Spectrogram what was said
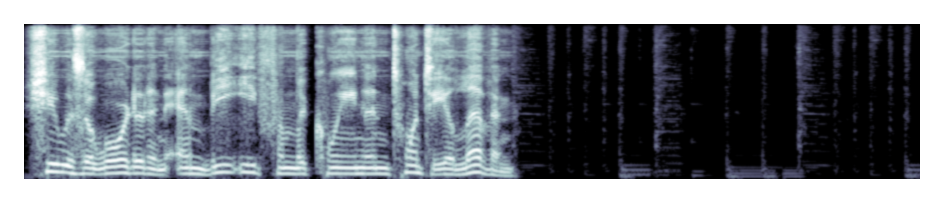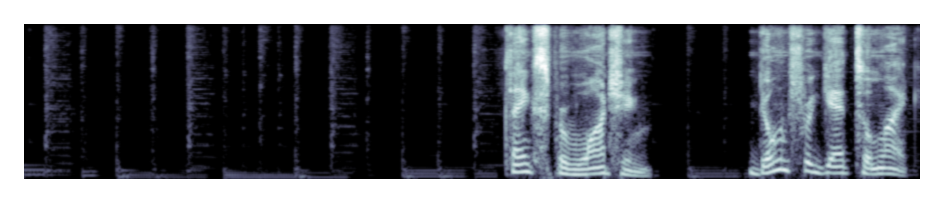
She was awarded an MBE from the Queen in 2011. Thanks for watching. Don't forget to like,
